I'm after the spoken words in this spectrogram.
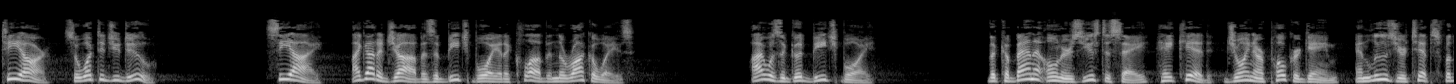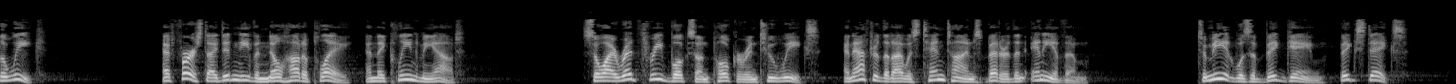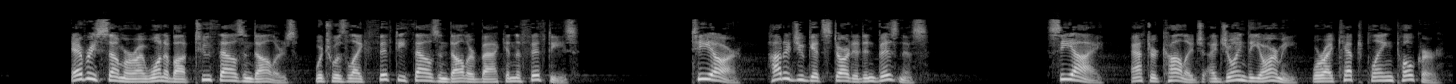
TR, so what did you do? CI, I got a job as a beach boy at a club in the Rockaways. I was a good beach boy. The cabana owners used to say, hey kid, join our poker game, and lose your tips for the week. At first I didn't even know how to play, and they cleaned me out. So I read three books on poker in two weeks, and after that I was ten times better than any of them. To me it was a big game, big stakes. Every summer I won about $2,000, which was like $50,000 back in the 50s. TR, how did you get started in business? CI, after college I joined the army, where I kept playing poker.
